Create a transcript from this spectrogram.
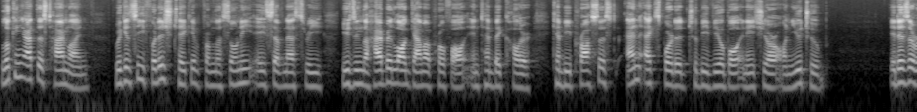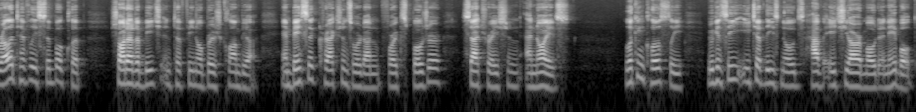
Looking at this timeline, we can see footage taken from the Sony a7S III using the hybrid log gamma profile in 10-bit color can be processed and exported to be viewable in HDR on YouTube. It is a relatively simple clip shot at a beach in Tofino, British Columbia, and basic corrections were done for exposure, saturation, and noise. Looking closely, we can see each of these nodes have HDR mode enabled.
